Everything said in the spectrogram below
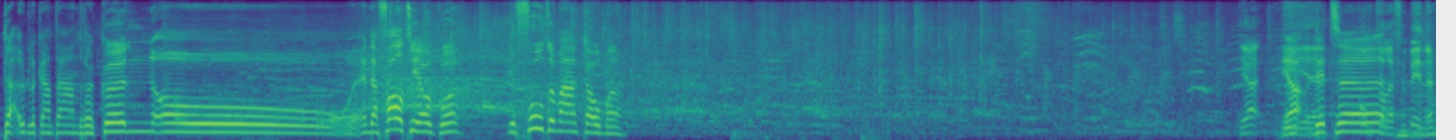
duidelijk aan het aandrukken. Oh. En daar valt hij ook hoor. Je voelt hem aankomen. Ja, die Ja, eh, dit, komt eh, wel even binnen.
